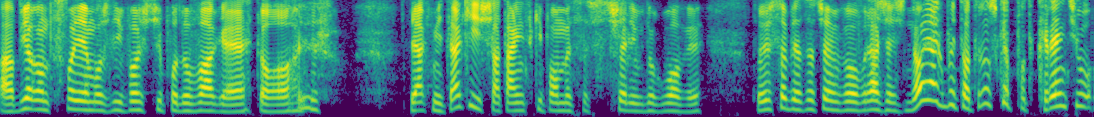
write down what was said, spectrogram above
A biorąc swoje możliwości pod uwagę, to jak mi taki szatański pomysł strzelił do głowy, to już sobie zacząłem wyobrażać, no jakby to troszkę podkręcił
